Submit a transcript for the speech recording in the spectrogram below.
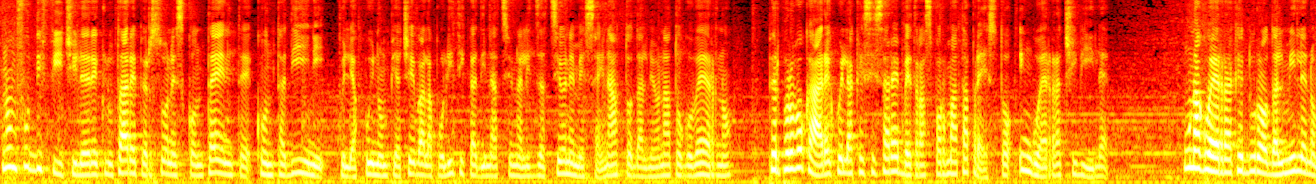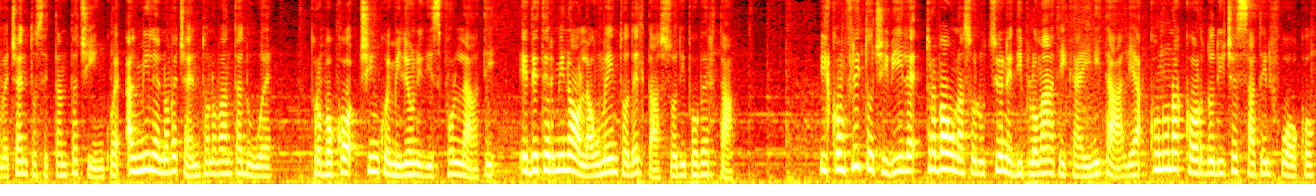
Non fu difficile reclutare persone scontente, contadini, quelli a cui non piaceva la politica di nazionalizzazione messa in atto dal neonato governo, per provocare quella che si sarebbe trasformata presto in guerra civile. Una guerra che durò dal 1975 al 1992, provocò 5 milioni di sfollati e determinò l'aumento del tasso di povertà. Il conflitto civile trovò una soluzione diplomatica in Italia con un accordo di cessate il fuoco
